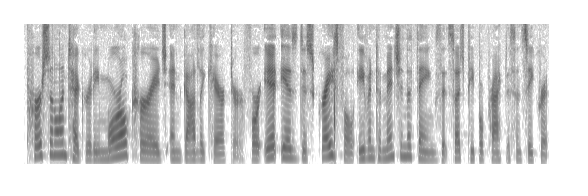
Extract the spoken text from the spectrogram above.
personal integrity, moral courage, and godly character. For it is disgraceful even to mention the things that such people practice in secret.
